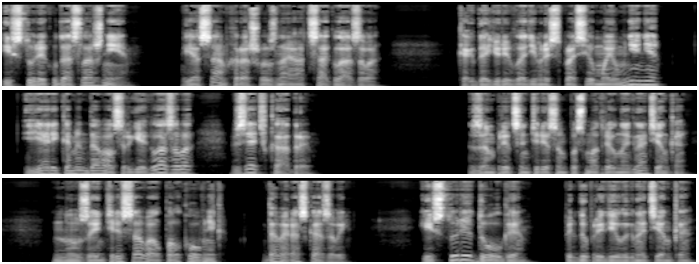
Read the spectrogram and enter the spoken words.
История куда сложнее. Я сам хорошо знаю отца Глазова. Когда Юрий Владимирович спросил мое мнение, я рекомендовал Сергея Глазова взять в кадры. Зампред с интересом посмотрел на Игнатенко. «Ну, заинтересовал полковник. Давай, рассказывай». «История долгая», — предупредил Игнатенко.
